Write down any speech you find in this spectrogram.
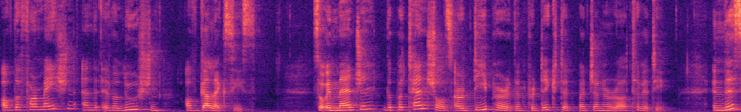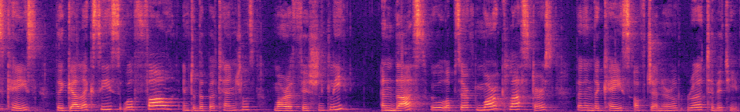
of the formation and the evolution of galaxies. So imagine the potentials are deeper than predicted by general relativity. In this case, the galaxies will fall into the potentials more efficiently and thus we will observe more clusters than in the case of general relativity.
